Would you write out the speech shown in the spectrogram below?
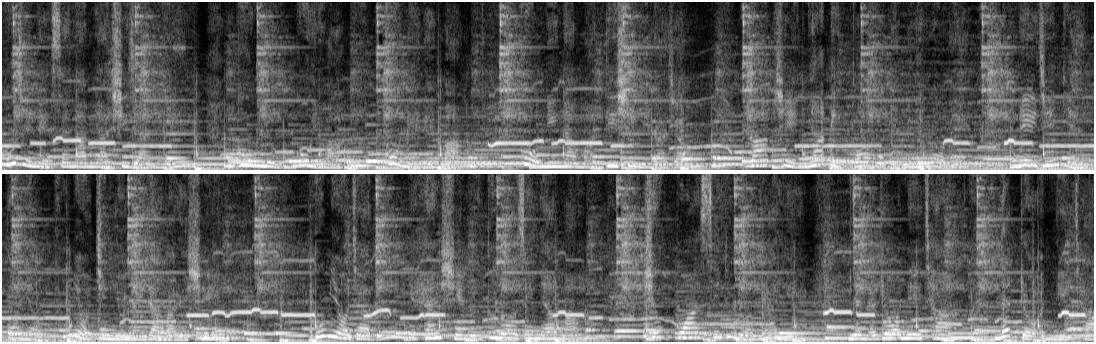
ဖူးရှင်တဲ့ဆန္ဒများရှိကြလေကိုမျိုးကိုရွာကိုနေထဲမှာကိုနီးနားမှာတည်ရှိနေတာကြောင့်ကားဖြင့်ညအိတ်သွားဖို့ပဲမလိုတော့ပဲနေချင်းပြန်တောင်းရောက်ဖူးမြော်ကြီးညိုနိုင်ကြပါရဲ့ရှင်ဖူးမြော်ကြသည်ယဟန်ရှင်လူသူတော်စင်းများမှာ ရုပ်ပွားစင်းတူတော်များရဲ့မျက်နှာတော်အနေချာလက်တော်အနေချာ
